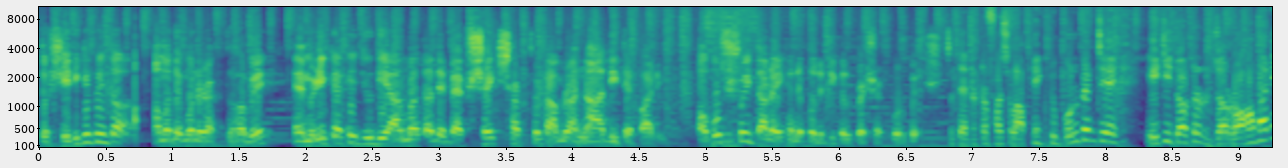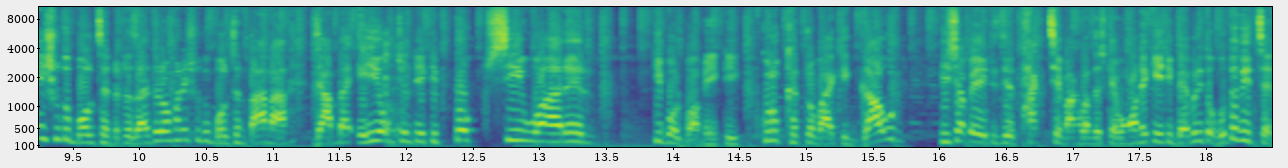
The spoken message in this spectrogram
তো সেদিকে কিন্তু আমাদের মনে রাখতে হবে, আমেরিকাকে যদি আমরা তাদের ব্যবসায়িক স্বার্থটা আমরা না দিতে পারি, অবশ্যই তারা এখানে পলিটিক্যাল প্রেশার করবে। ডক্টর ফসল আপনি একটু বলবেন যে এটি ডক্টর রহমানই শুধু বলছেন ডক্টর জাহিদুর রহমানই শুধু বলছেন তা না, যে আমরা এই অঞ্চলটি একটি প্রক্সি ওয়ারের কি বলব আমি, একটি কুরুক্ষেত্র বা একটি গ্রাউন্ড হিসাবে এটি যে থাকছে বাংলাদেশকে, এবং অনেকে এটি ব্যবহৃত হতে দিচ্ছেন,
